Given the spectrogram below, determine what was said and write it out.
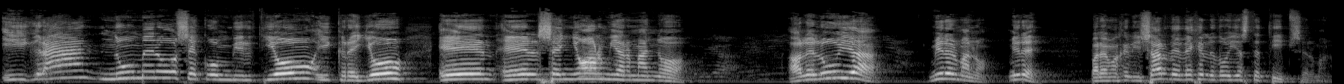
Y gran número se convirtió y creyó en el Señor, mi hermano. Aleluya. Mire, hermano, mire, para evangelizar, déjele doy este tips, hermano.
